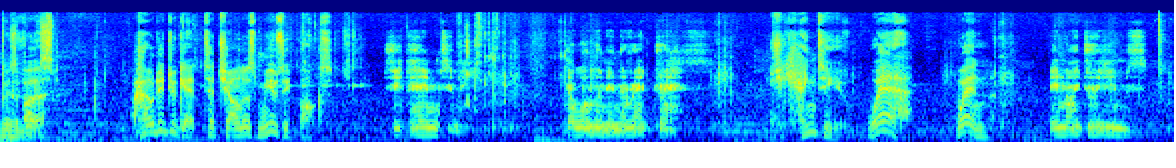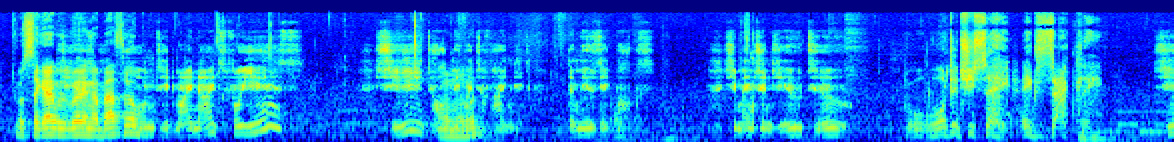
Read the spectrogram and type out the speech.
music box. First, how did you get Tatiana's music box? She came to me. The woman in the red dress. She came to you. Where? When? In my dreams. What's the guy with She wearing a has bathrobe? haunted my nights for years. She told One me where to find it. The music box. She mentioned you too. W- What did she say exactly? She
